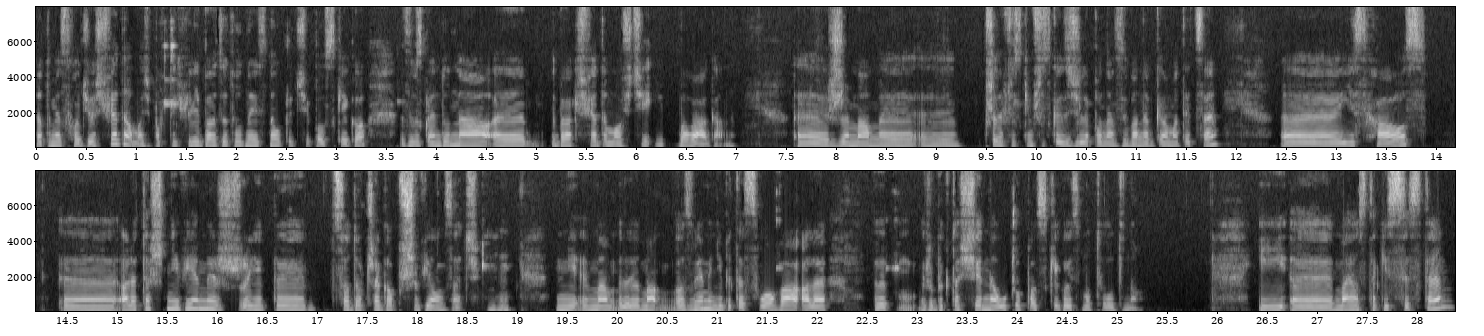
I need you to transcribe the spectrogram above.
Natomiast chodzi o świadomość, bo w tej chwili bardzo trudno jest nauczyć się polskiego ze względu na e, brak świadomości i bałagan. E, że mamy, e, przede wszystkim wszystko jest źle ponazywane w gramatyce, jest chaos, ale też nie wiemy, że jakby co do czego przywiązać. Nie, rozumiemy niby te słowa, ale żeby ktoś się nauczył polskiego jest mu trudno. I mając taki system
